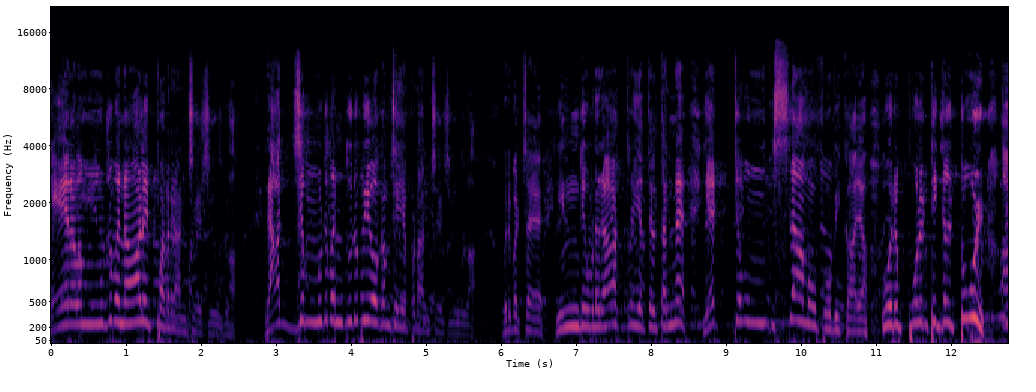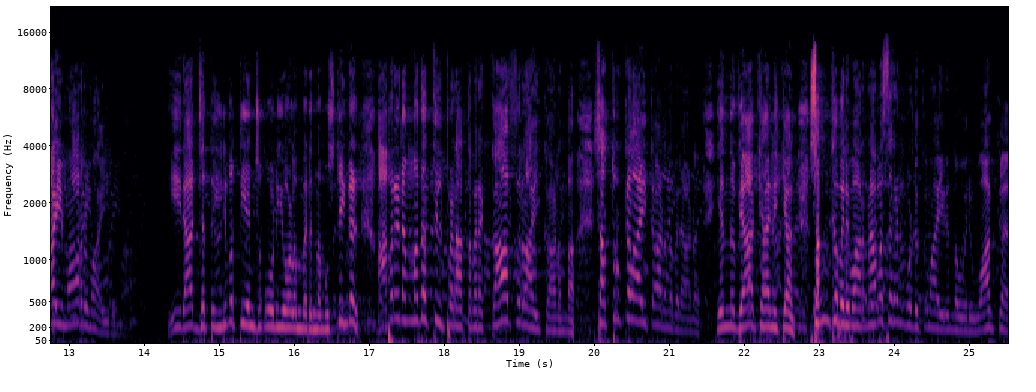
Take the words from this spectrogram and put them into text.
കേരളം മുഴുവൻ ആളിപ്പടരാൻ ശേഷിയുള്ള രാജ്യം മുഴുവൻ ദുരുപയോഗം ചെയ്യപ്പെടാൻ ശേഷിയുള്ള ഒരുപക്ഷെ ഇന്ത്യയുടെ രാഷ്ട്രീയത്തിൽ തന്നെ ഏറ്റവും ഇസ്ലാമോഫോബിക്കായ ഒരു പൊളിറ്റിക്കൽ ടൂൾ ആയി മാറുമായിരുന്നു. ഈ രാജ്യത്ത് ഇരുപത്തിയഞ്ച് കോടിയോളം വരുന്ന മുസ്ലിങ്ങൾ അവരുടെ മതത്തിൽപ്പെടാത്തവരെ കാഫിറായി കാണുന്ന ശത്രുക്കളായി കാണുന്നവരാണ് എന്ന് വ്യാഖ്യാനിക്കാൻ സംഘപരിവാറിന് അവസരം കൊടുക്കുമായിരുന്ന ഒരു വാക്ക്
